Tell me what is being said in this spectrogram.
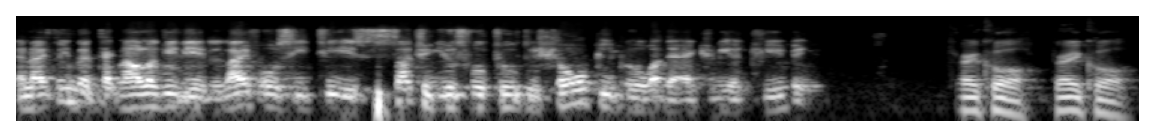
And I think the technology, the live OCT is such a useful tool to show people what they're actually achieving. Very cool. Very cool.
